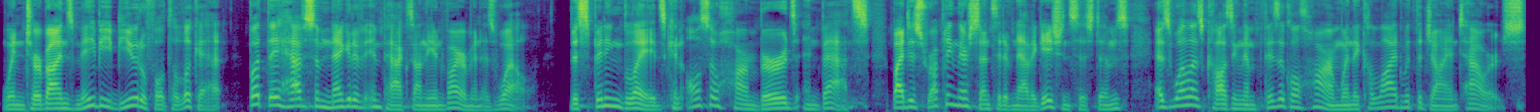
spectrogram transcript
Wind turbines may be beautiful to look at, but they have some negative impacts on the environment as well. The spinning blades can also harm birds and bats by disrupting their sensitive navigation systems, as well as causing them physical harm when they collide with the giant towers.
